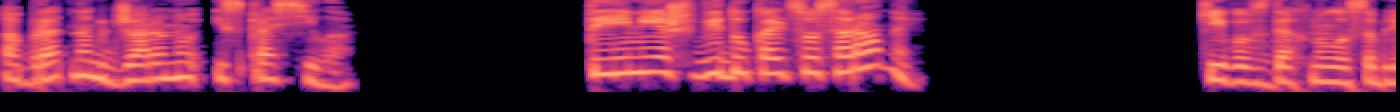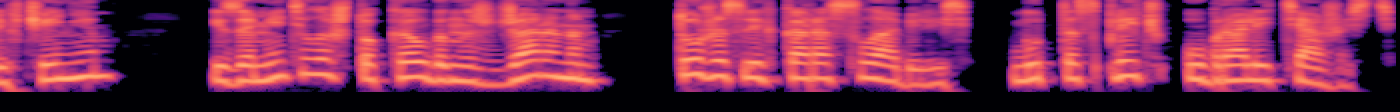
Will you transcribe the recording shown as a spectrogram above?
обратно к Джарану и спросила. «Ты имеешь в виду кольцо Сараны?» Кива вздохнула с облегчением и заметила, что Келдон с Джараном тоже слегка расслабились, будто с плеч убрали тяжесть.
